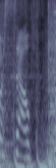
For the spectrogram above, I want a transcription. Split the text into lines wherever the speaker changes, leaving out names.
yourself!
